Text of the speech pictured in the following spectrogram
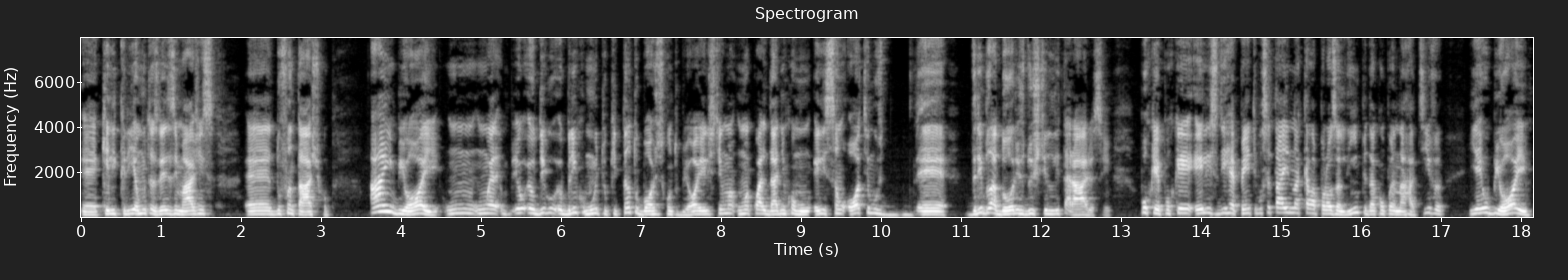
é, é, que ele cria muitas vezes imagens é, do fantástico. Há em Bioy um, um eu, eu, digo, eu brinco muito que tanto Borges quanto Bioy eles têm uma, uma qualidade em comum. Eles são ótimos é, dribladores do estilo literário, assim. Por quê? Porque eles, de repente, você tá aí naquela prosa límpida, acompanhando a narrativa, e aí o Bioy,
